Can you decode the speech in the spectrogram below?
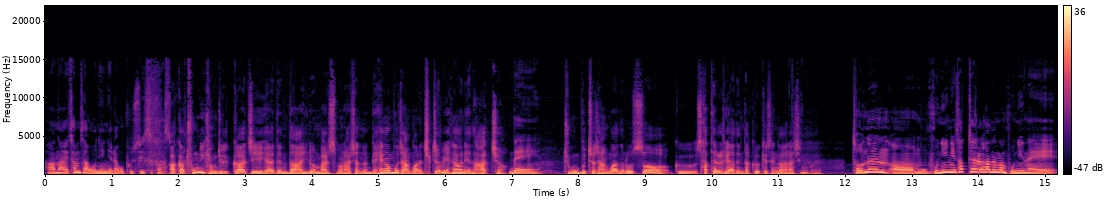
하나의 참사 원인이라고 볼 수 있을 것 같습니다. 아까 총리 경질까지 해야 된다 이런 말씀을 하셨는데 행안부 장관은 직접 행안에 나왔죠. 네. 주무부처 장관으로서 그 사퇴를 해야 된다 그렇게 생각을 하시는 거예요? 저는 어 뭐 본인이 사퇴를 하는 건 본인의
